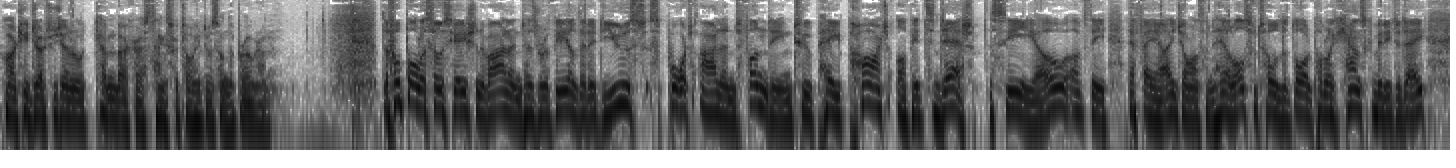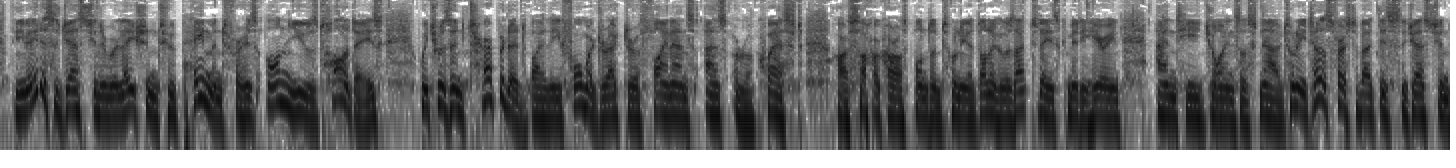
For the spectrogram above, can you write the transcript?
RTE Director General Kevin Bakhurst, thanks for talking to us on the programme. The Football Association of Ireland has revealed that it used Sport Ireland funding to pay part of its debt. The CEO of the FAI, Jonathan Hill, also told the Dáil Public Accounts Committee today that he made a suggestion in relation to payment for his unused holidays, which was interpreted by the former Director of Finance as a request. Our soccer correspondent, Tony O'Donoghue, was at today's committee hearing and he joins us now. Tony, tell us first about this suggestion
